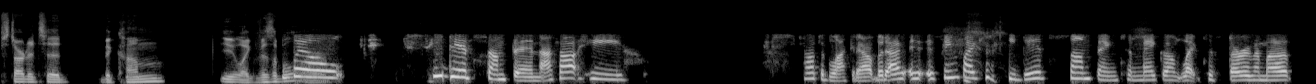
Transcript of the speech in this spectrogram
started to become you like visible or- Well, he did something. I thought he tried to block it out, but I, it, it seems like he did something to make them like to stir them up,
